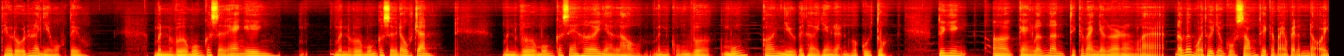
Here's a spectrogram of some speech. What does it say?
theo đuổi rất là nhiều mục tiêu. Mình vừa muốn có sự an yên mình vừa muốn có sự đấu tranh mình vừa muốn có xe hơi nhà lầu mình cũng vừa muốn có nhiều cái thời gian rảnh vào cuối tuần. Tuy nhiên uh, càng lớn lên thì các bạn nhận ra rằng là đối với mọi thứ trong cuộc sống thì các bạn phải đánh đổi.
